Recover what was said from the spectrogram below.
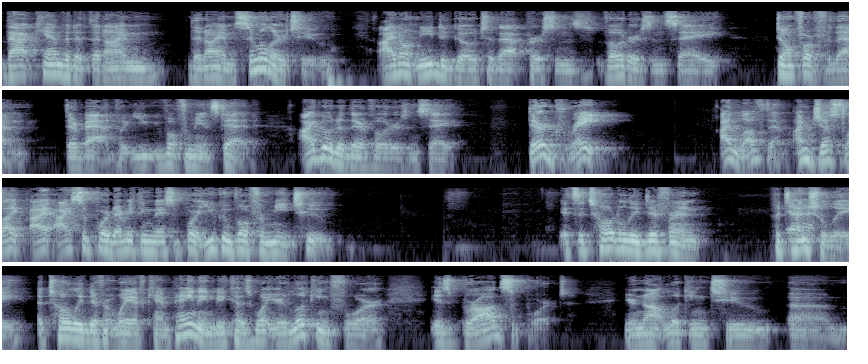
that candidate that I'm that I am similar to, I don't need to go to that person's voters and say, don't vote for them. They're bad, but you vote for me instead. I go to their voters and say, they're great. I love them. I'm just like, I, I support everything they support. You can vote for me too. It's a totally different, potentially a totally different way of campaigning because what you're looking for is broad support. You're not looking to um,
